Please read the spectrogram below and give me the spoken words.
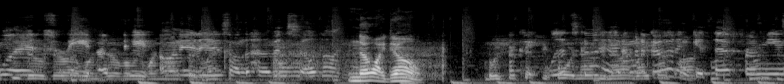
what the update on it is on the hub itself? No, I don't. Okay, let's go ahead. I'm gonna go ahead and get that from you.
